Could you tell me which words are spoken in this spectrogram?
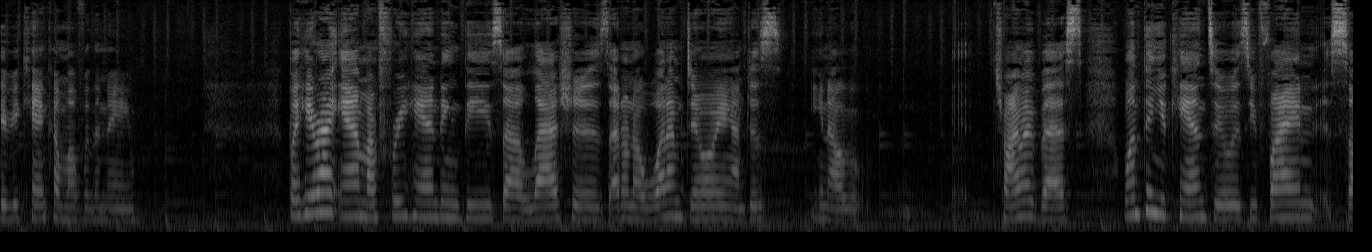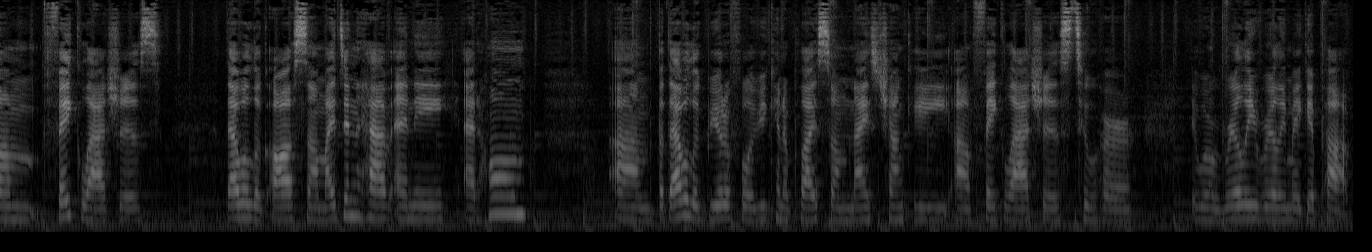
if you can't come up with a name. But here I am, I'm freehanding these uh, lashes. I don't know what I'm doing. I'm just, you know, trying my best. One thing you can do is you find some fake lashes. That would look awesome. I didn't have any at home, um, but that would look beautiful if you can apply some nice chunky uh, fake lashes to her. It will really, really make it pop.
